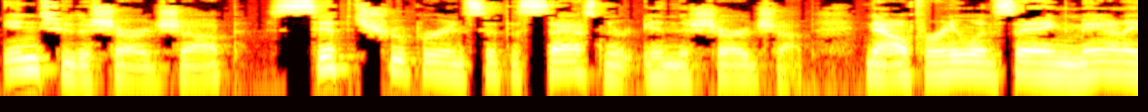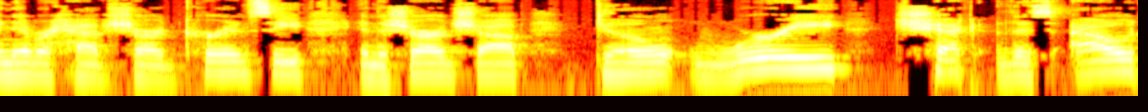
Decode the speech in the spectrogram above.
into the Shard Shop. Sith Trooper and Sith Assassin are in the Shard Shop. Now, for anyone saying, man, I never have Shard currency in the Shard Shop, don't worry. Check this out.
